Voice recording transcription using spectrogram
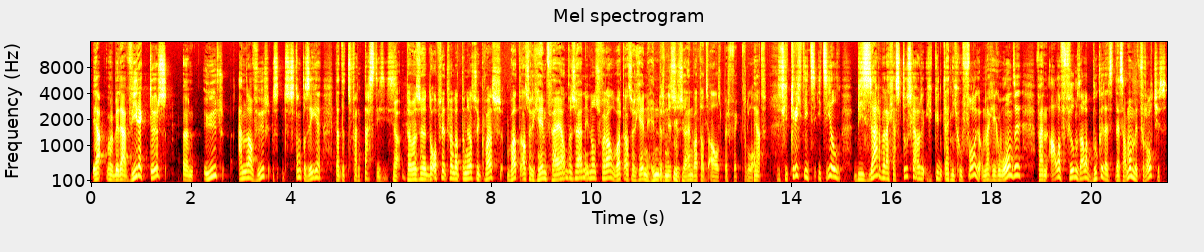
ja, waarbij dat vier acteurs een uur anderhalf uur stond te zeggen dat het fantastisch is. Ja, dat was, eh, de opzet van dat toneelstuk was, wat als er geen vijanden zijn in ons verhaal, wat als er geen hindernissen zijn, wat als alles perfect verloopt. Ja, dus je krijgt iets, iets heel bizar waar je als toeschouwer, je kunt dat niet goed volgen. Omdat je gewoon zegt van alle films, alle boeken, dat is, dat is allemaal met verhaaltjes.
